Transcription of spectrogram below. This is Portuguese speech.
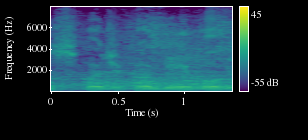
Celso, pode me envolver?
